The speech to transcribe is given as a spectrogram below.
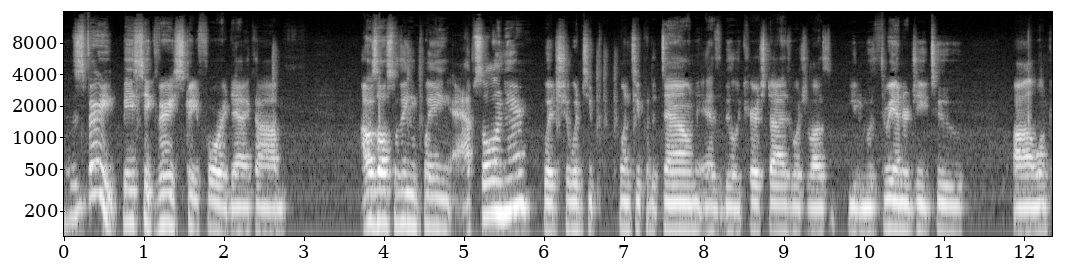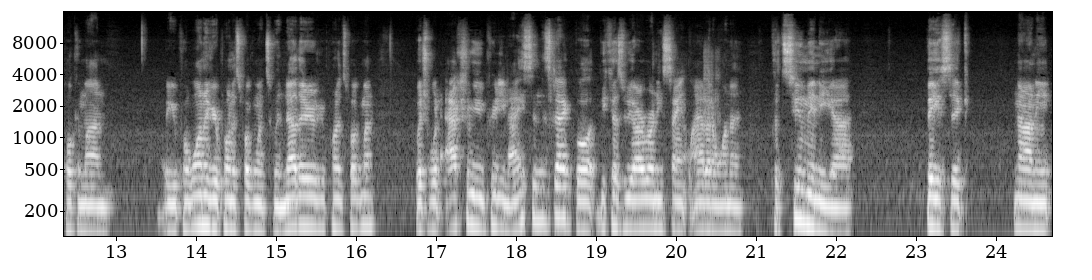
this is very basic, very straightforward deck. Um, I was also thinking playing Absol in here, which once you once you put it down, it has the ability Curse Dies, which allows you to move three energy to uh, one Pokemon, or you put one of your opponent's Pokemon to another of your opponent's Pokemon, which would actually be pretty nice in this deck. But because we are running Silent Lab, I don't want to put too many uh, basic, non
